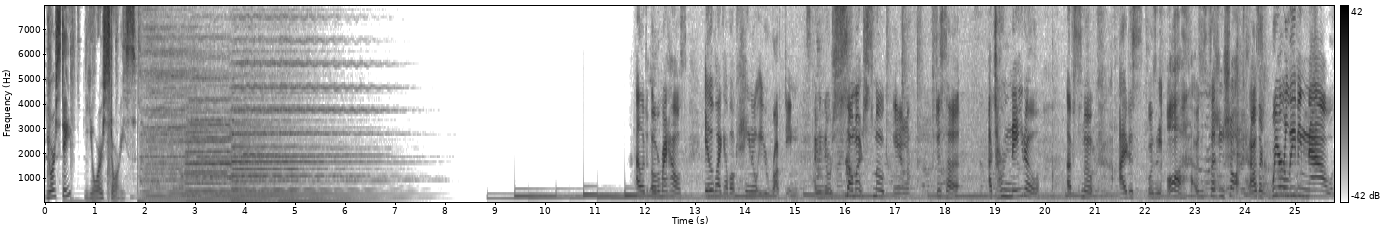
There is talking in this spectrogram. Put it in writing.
Your state, your stories. I looked over my house. It looked like a volcano erupting. I mean, there was so much smoke and just a, a tornado of smoke. I just was in awe. I was in such in shock. And I was like, we are leaving now.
